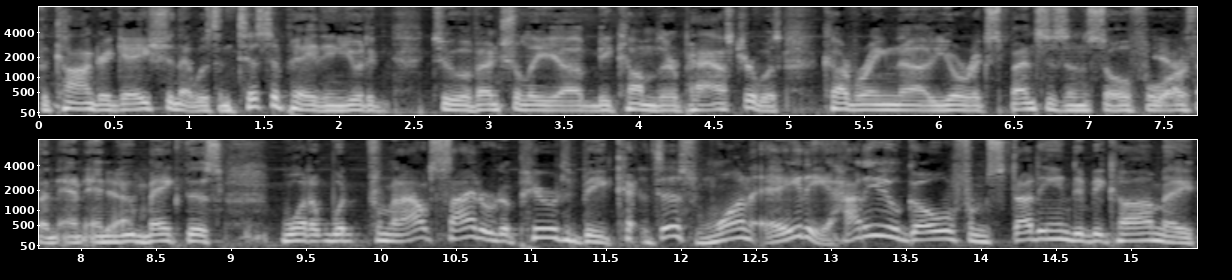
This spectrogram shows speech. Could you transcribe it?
the congregation that was anticipating you to to eventually uh, become their pastor was covering uh, your expenses and so forth, and and, and yeah. you make this what it would from an outsider would appear to be just 180. How do you go from studying to become a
